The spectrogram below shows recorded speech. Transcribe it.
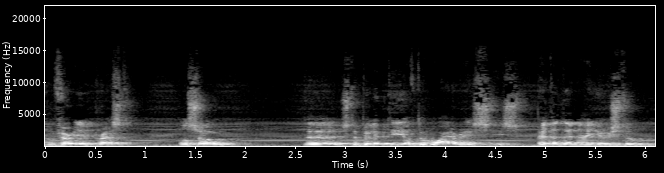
I'm very impressed. Also, the stability of the wire is, is better than I used to.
